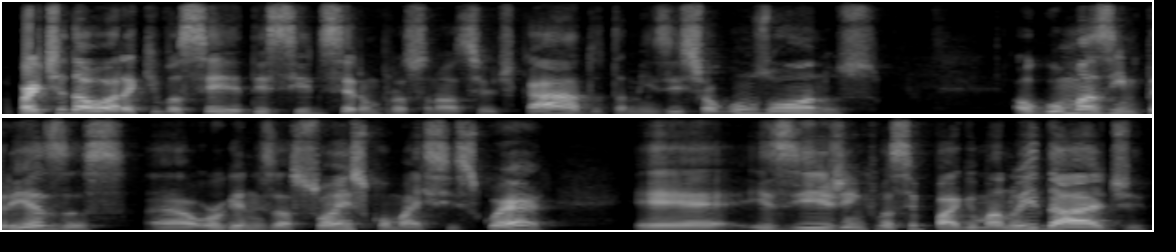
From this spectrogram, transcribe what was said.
A partir da hora que você decide ser um profissional certificado, também existe alguns ônus. Algumas empresas, uh, organizações como a IC Square, é, exigem que você pague uma anuidade.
